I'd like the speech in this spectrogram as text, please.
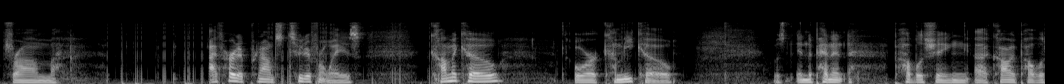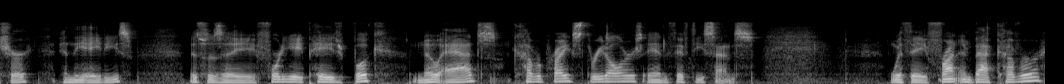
from, I've heard it pronounced two different ways Comico or Kamiko It was independent publishing uh, comic publisher in the 80s. This was a 48 page book, no ads, cover price $3.50, with a front and back cover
